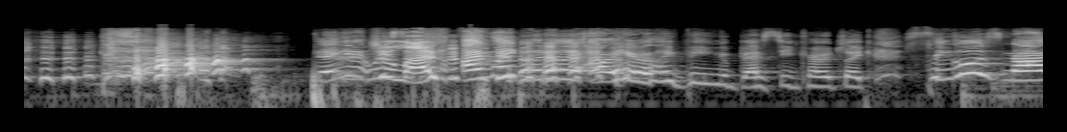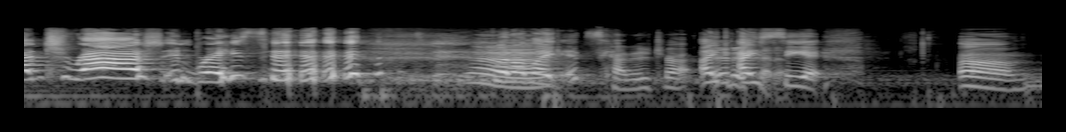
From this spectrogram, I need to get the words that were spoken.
Dang it! July 15th. I'm like literally out here like being a bestie coach. Like single is not trash. Embrace it. but I'm like it's kind of trash. Like I kinda. see it. Um.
